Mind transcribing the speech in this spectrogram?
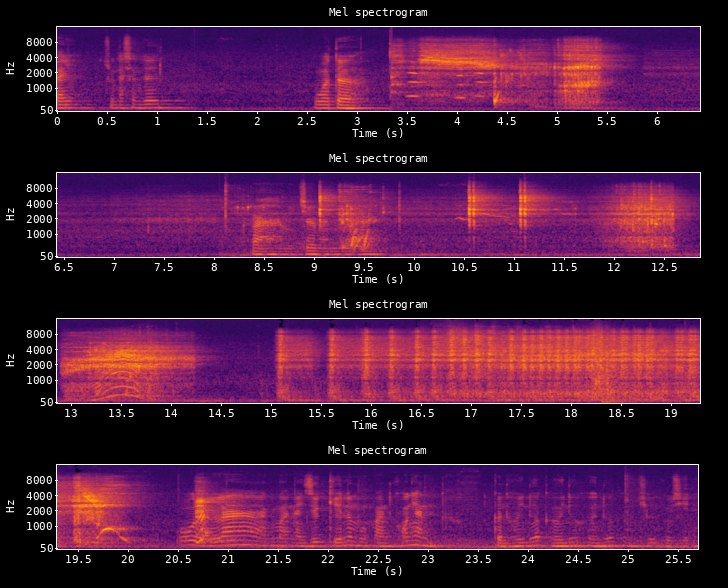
Ok chúng ta sang game water. Và mình chơi bàn nhạc này. Ô là la, cái màn này dự kiến là một màn khó nhằn. Cần hơi nước hơi nước hơi nước chưa chơi kiểu gì đây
